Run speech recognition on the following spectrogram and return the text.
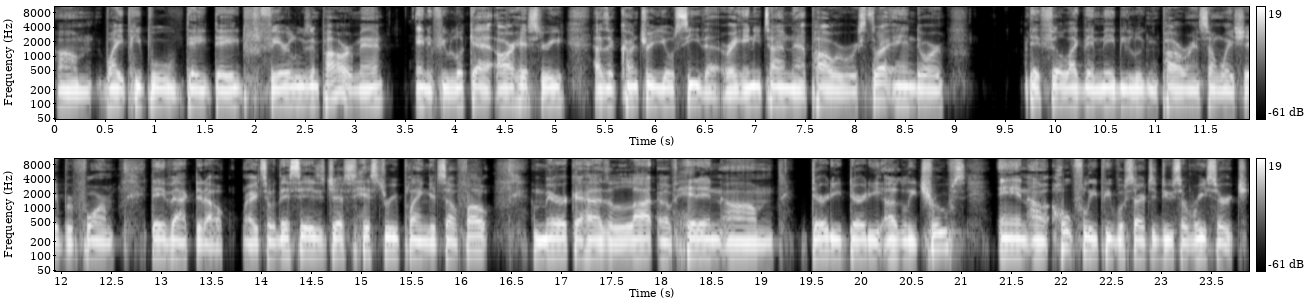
Um, white people they they fear losing power, man. And if you look at our history as a country, you'll see that, right? Anytime that power was threatened or they feel like they may be losing power in some way, shape, or form, they've acted out, right? So this is just history playing itself out. America has a lot of hidden, um, dirty, dirty, ugly truths, and uh, hopefully people start to do some research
